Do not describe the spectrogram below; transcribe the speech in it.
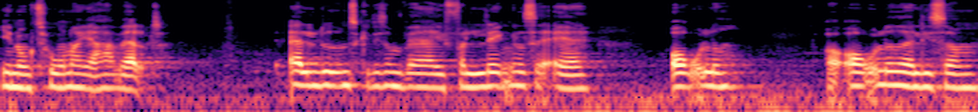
i nogle toner, jeg har valgt. Al lyden skal ligesom være i forlængelse af året, og orlet er ligesom...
